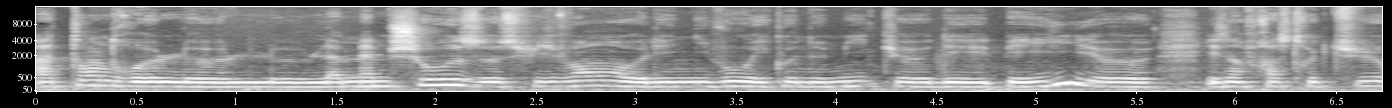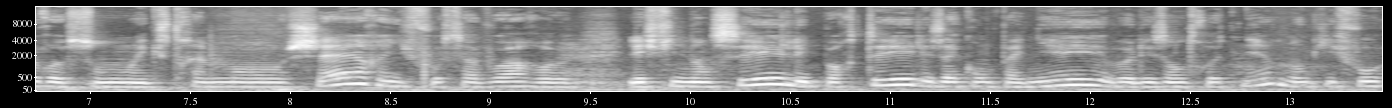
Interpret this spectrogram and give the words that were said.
attendre la même chose suivant les niveaux économiques des pays. les infrastructures sont extrêmement chères. Il faut savoir les financer, les porter, les accompagner, les entretenir. Donc, il faut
